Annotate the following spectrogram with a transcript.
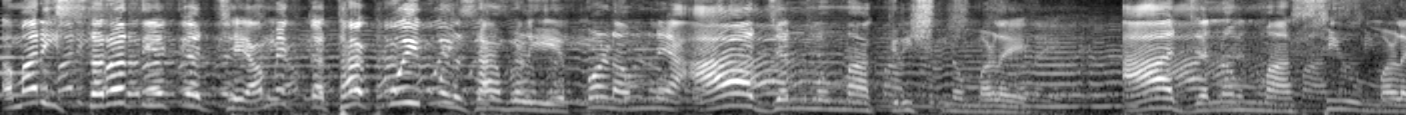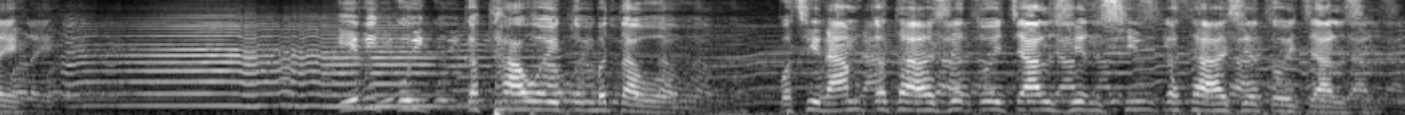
અમારી શરત એક જ છે. અમે કથા કોઈ પણ સાંભળીએ, પણ અમને આ જન્મમાં કૃષ્ણ મળે, આ જન્મમાં શિવ મળે. એવી કોઈ કથા હોય તો બતાવો પછી પછી રામકથા હશે તોય ચાલશે ને શિવ કથા હશે તોય ચાલશે.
